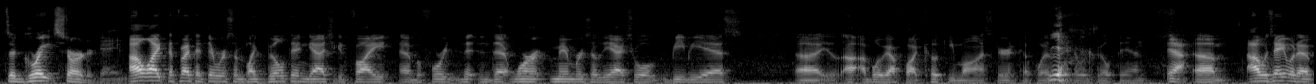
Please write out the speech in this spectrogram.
It's a great starter game. I like the fact that there were some like built-in guys you could fight uh, before that, that, weren't members of the actual BBS. Uh, I, I believe I fought Cookie Monster and a couple other Yeah. things that were built in. Yeah. Um, I was able to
